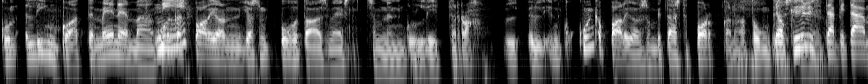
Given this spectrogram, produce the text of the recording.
kun linkoatte menemään. Kuinka Niin. paljon, jos nyt puhutaan esimerkiksi semmoinen niin kuin litra, kuinka paljon sun pitää sitä porkkanaa tunkea No kyllä siihen? sitä pitää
